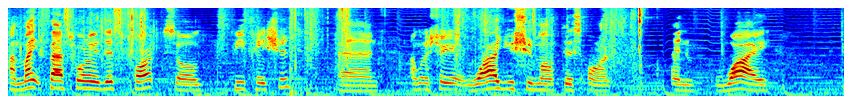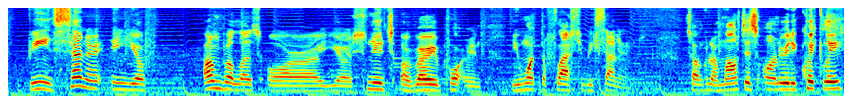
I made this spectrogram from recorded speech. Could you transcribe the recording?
I might fast forward this part, so be patient and I'm going to show you why you should mount this on and why being centered in your umbrellas or your snoots are very important. You want the flash to be centered. So I'm going to mount this on really quickly.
